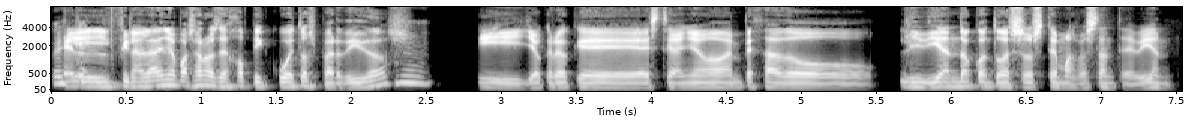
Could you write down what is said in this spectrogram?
que- el final del año pasado nos dejó picuetos perdidos. Mm. Y yo creo que este año ha empezado lidiando con todos esos temas bastante bien.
